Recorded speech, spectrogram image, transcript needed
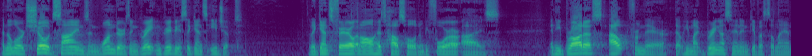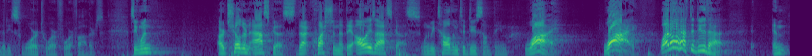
And the Lord showed signs and wonders and great and grievous against Egypt and against Pharaoh and all his household and before our eyes. And he brought us out from there that he might bring us in and give us the land that he swore to our forefathers. See, when our children ask us that question that they always ask us when we tell them to do something why? Why? Why do I have to do that? And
